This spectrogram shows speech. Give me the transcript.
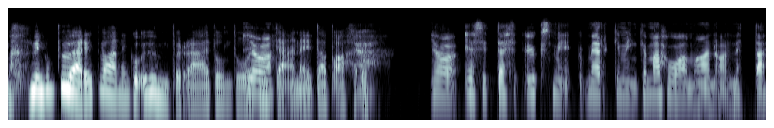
niin kuin pyörit vaan niin kuin ympyrää ja tuntuu, Joo. että mitään ei tapahdu. Joo. Joo, ja sitten yksi merkki, minkä mä huomaan on, että,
